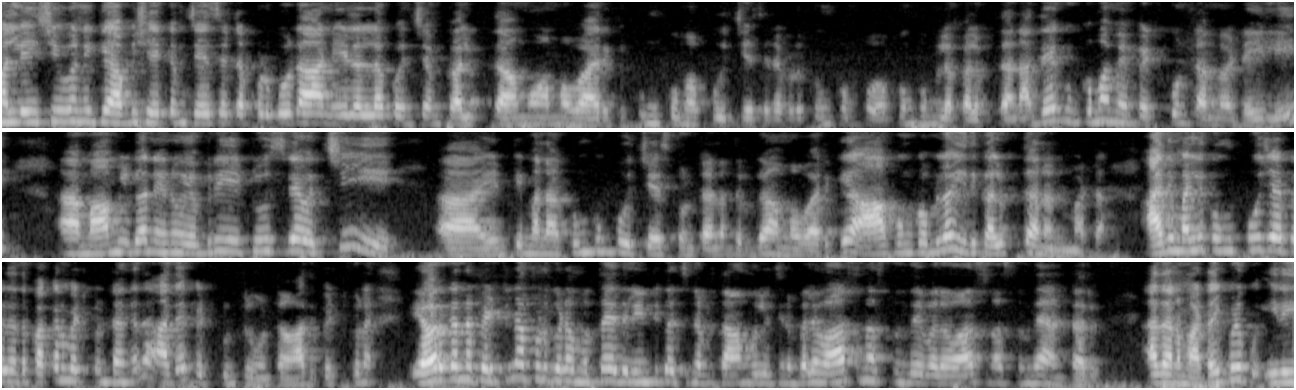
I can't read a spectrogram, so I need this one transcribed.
మళ్ళీ శివునికి అభిషేకం చేసేటప్పుడు కూడా ఆ నీళ్ళల్లో కొంచెం కలుపుతాము అమ్మవారికి. కుంకుమ పూజ చేసేటప్పుడు కుంకుమ కుంకుమలో కలుపుతాను. అదే కుంకుమ మేము పెట్టుకుంటాము డైలీ. మామూలుగా నేను ఎవ్రీ ట్యూస్డే వచ్చి ఏంటి మన కుంకుమ పూజ చేసుకుంటాను దుర్గా అమ్మవారికి ఆ కుంకుమలో ఇది కలుపుతాను అనమాట అది మళ్ళీ కుంకుమ పూజ అయిపోయిన పక్కన పెట్టుకుంటాం కదా అదే పెట్టుకుంటూ ఉంటాం. అది పెట్టుకున్న ఎవరికన్నా పెట్టినప్పుడు కూడా ముత్తైదులు ఇంటికి వచ్చినప్పుడు తాంబూలు ఇచ్చిన భలే వాసన వస్తుంది భలే వాసన వస్తుంది అంటారు. అదనమాట ఇప్పుడు ఇది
